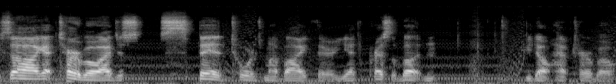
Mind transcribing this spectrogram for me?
you saw I got turbo, I just sped towards my bike there. You have to press the button if you don't have turbo.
